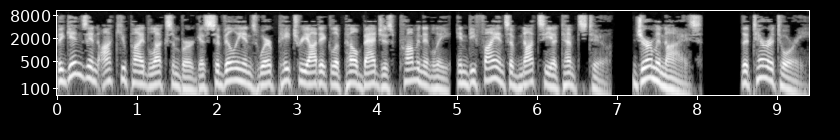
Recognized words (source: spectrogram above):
begins in occupied Luxembourg as civilians wear patriotic lapel badges prominently, in defiance of Nazi attempts to «Germanize» the territory.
